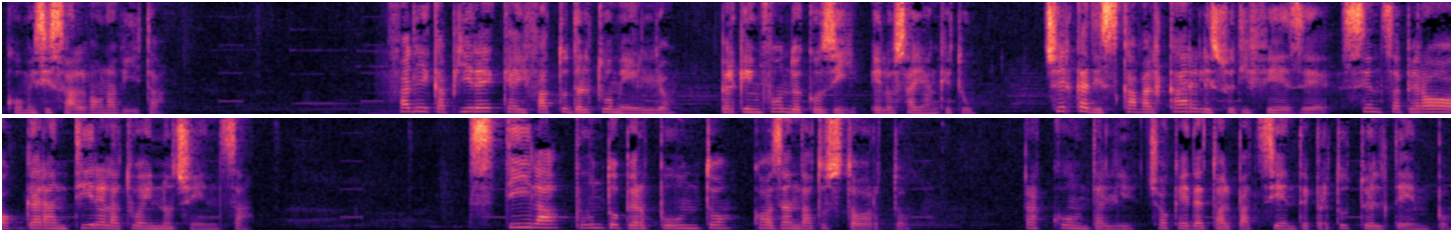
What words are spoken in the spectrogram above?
come si salva una vita. Fagli capire che hai fatto del tuo meglio, perché in fondo è così e lo sai anche tu. Cerca di scavalcare le sue difese senza però garantire la tua innocenza. Stila punto per punto cosa è andato storto. Raccontagli ciò che hai detto al paziente per tutto il tempo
